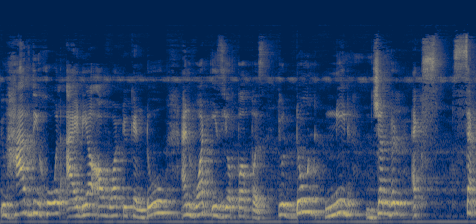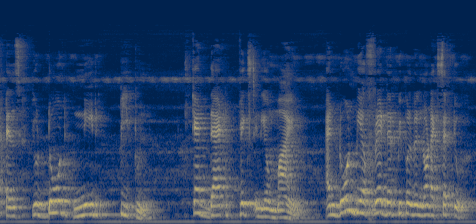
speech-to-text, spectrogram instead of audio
You have the whole idea of what you can do and what is your purpose. You don't need general acceptance. You don't need people. Get that fixed in your mind and don't be afraid that people will not accept you.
